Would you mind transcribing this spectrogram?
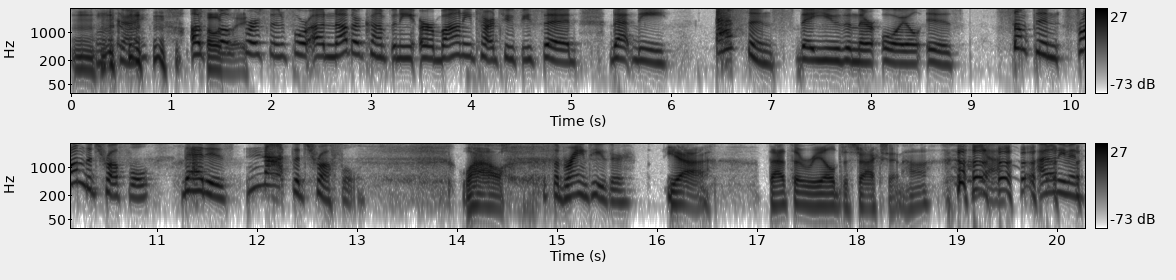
Okay. A Totally. spokesperson for another company, Urbani Tartufi, said that the essence they use in their oil is something from the truffle that is not the truffle. Wow. It's a brain teaser. Yeah. That's a real distraction, huh? Yeah. I don't even,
